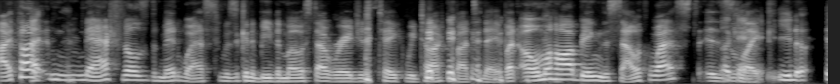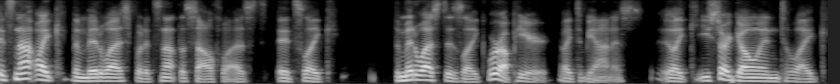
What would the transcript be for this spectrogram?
I thought Nashville's the Midwest was going to be the most outrageous take we talked about today, but Omaha being the Southwest is okay, like you know, it's not like the Midwest, but it's not the Southwest. It's like the Midwest is like we're up here, like to be honest. Like you start going to like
